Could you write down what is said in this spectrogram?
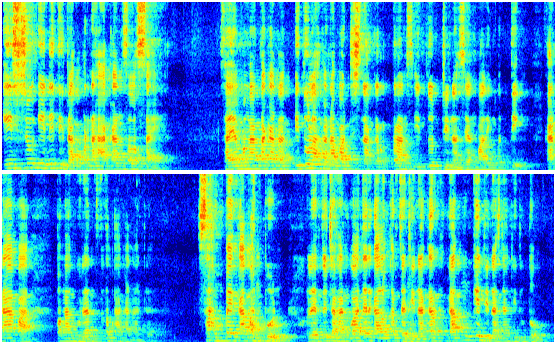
Isu ini tidak pernah akan selesai. Saya mengatakan itulah kenapa Disnaker Trans itu dinas yang paling penting. Karena apa? Pengangguran tetap akan ada. Sampai kapan pun. Oleh itu jangan khawatir kalau kerja di Naker, nggak mungkin dinasnya ditutup.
